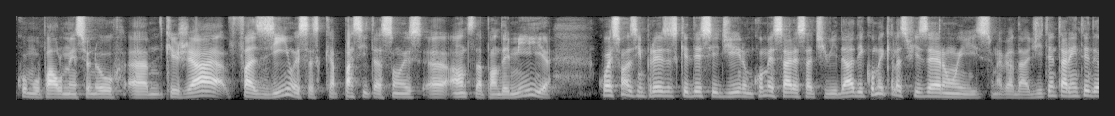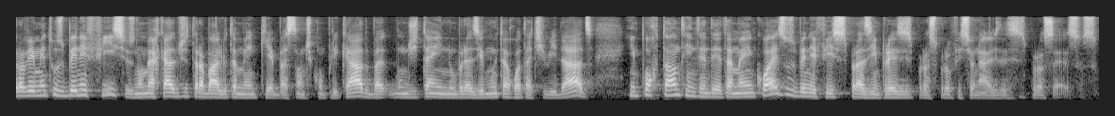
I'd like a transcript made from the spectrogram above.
como o Paulo mencionou, uh, que já faziam essas capacitações antes da pandemia, quais são as empresas que decidiram começar essa atividade e como é que elas fizeram isso, na verdade, e tentar entender, obviamente, os benefícios no mercado de trabalho também, que é bastante complicado, onde tem no Brasil muita rotatividade, importante entender também quais os benefícios para as empresas e para os profissionais desses processos.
